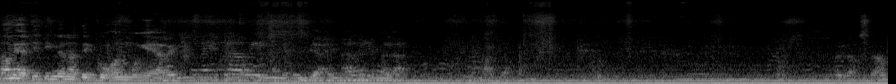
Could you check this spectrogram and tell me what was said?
Mamaya titingnan natin kung anong mangyayari. Yung biyahe namin yung mala. Relax lang.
